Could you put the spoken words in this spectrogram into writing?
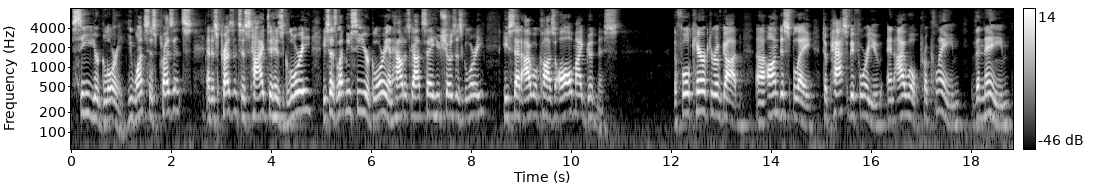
see your glory. He wants his presence, and his presence is tied to his glory. He says, Let me see your glory. And how does God say he shows his glory? He said, I will cause all my goodness, the full character of God, uh, on display to pass before you, and I will proclaim the name,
